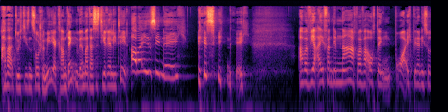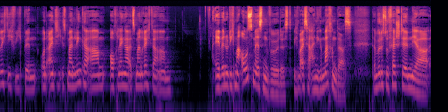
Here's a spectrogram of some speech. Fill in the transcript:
Aber durch diesen Social Media Kram denken wir immer, das ist die Realität. Aber ist sie nicht. Ist sie nicht. Aber wir eifern dem nach, weil wir auch denken, boah, ich bin ja nicht so richtig, wie ich bin. Und eigentlich ist mein linker Arm auch länger als mein rechter Arm. Ey, wenn du dich mal ausmessen würdest, ich weiß ja, einige machen das, dann würdest du feststellen, ja,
